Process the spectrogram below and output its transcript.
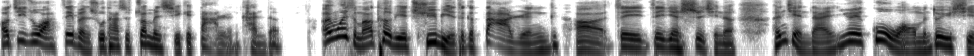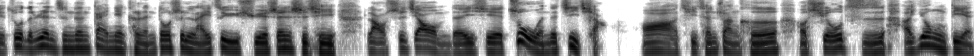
好，记住啊，这本书它是专门写给大人看的。而为什么要特别区别这个大人啊这这件事情呢？很简单，因为过往我们对于写作的认真跟概念，可能都是来自于学生时期老师教我们的一些作文的技巧啊，起承转合哦，修辞啊，用典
